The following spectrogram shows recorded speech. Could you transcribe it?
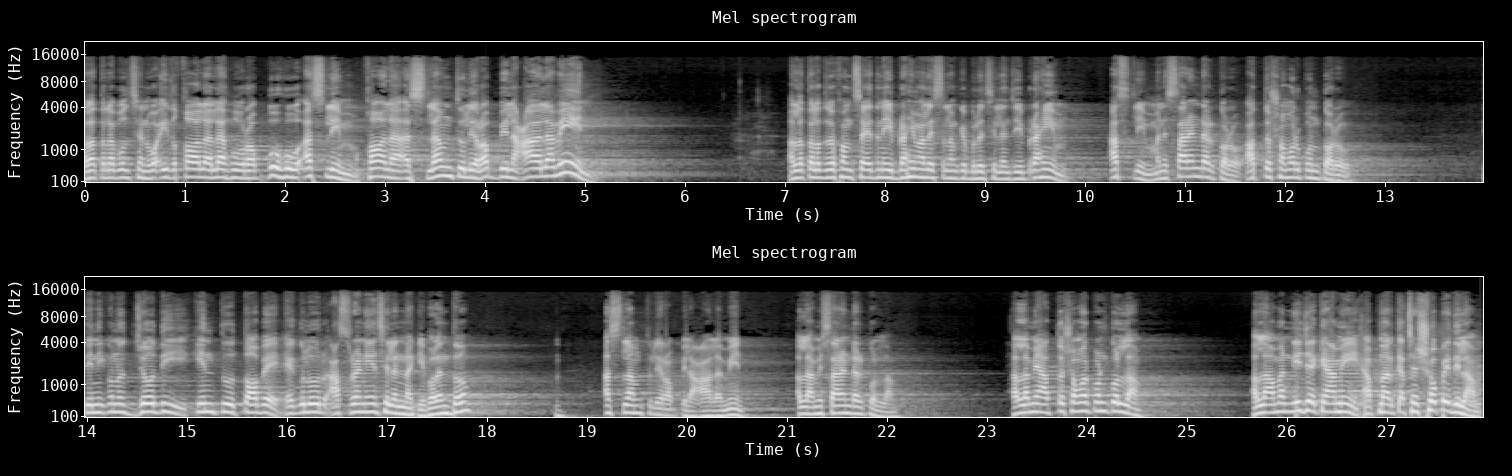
আল্লাহ তালা বলছেন, ওয়াইদ কল আলাহু রব্বুহু আসলিম কল আসলাম তুলি রব্বিল আলামিন। আল্লাহ তালা যখন সৈয়দনা ইব্রাহিম আলাইসাল্লামকে বলেছিলেন যে, ইব্রাহিম, আসলিম মানে সারেন্ডার করো, আত্মসমর্পণ করো। তিনি কোনো যদি, কিন্তু তবে এগুলোর আশ্রয় নিয়েছিলেন নাকি, বলেন তো? আসলাম তুলি রব্বিল আলামিন। আল্লাহ, আমি সারেন্ডার করলাম। আল্লাহ, আমি আত্মসমর্পণ করলাম। আল্লাহ, আমার নিজেকে আমি আপনার কাছে সঁপে দিলাম।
